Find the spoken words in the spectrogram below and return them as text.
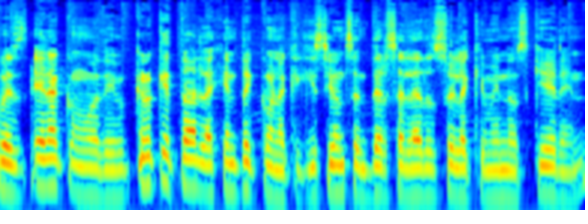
Pues era como de, creo que toda la gente con la que quisieron sentarse al lado soy la que menos quieren.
